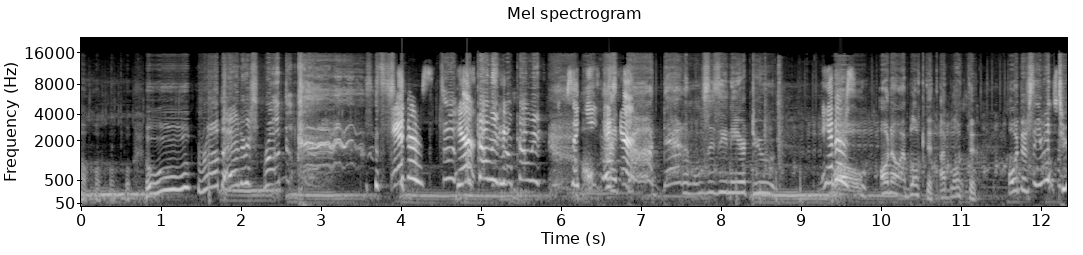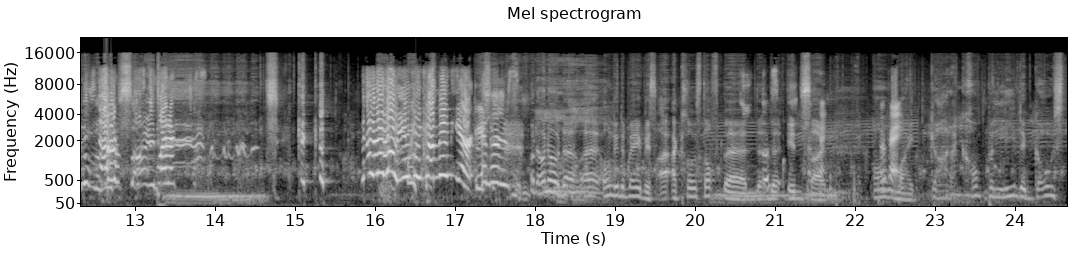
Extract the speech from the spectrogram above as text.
Oh, oh, oh, oh. Ooh, run, Anders, run. Anders, here. I'm coming, I'm coming. So oh my here. god, the animals is in here too. Anders. Oh, oh no, I blocked it. I blocked it. Oh, there's even two of them inside you can come in here, Anders. Oh, no, no, no uh, only the babies. I, I closed off the, the, the inside. Okay. Oh okay. my god, I can't believe the ghost.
